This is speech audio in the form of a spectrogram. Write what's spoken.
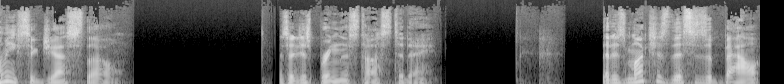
Let me suggest, though, as I just bring this to us today, that as much as this is about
